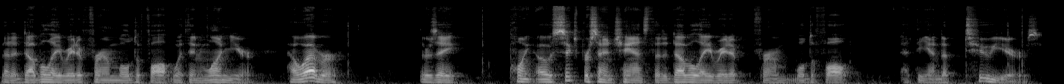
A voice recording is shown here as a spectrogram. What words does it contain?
that a double A rated firm will default within one year. However, there's a 0.06% chance that a double A rated firm will default at the end of two years.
